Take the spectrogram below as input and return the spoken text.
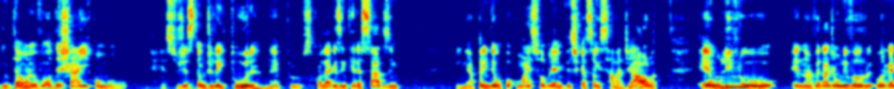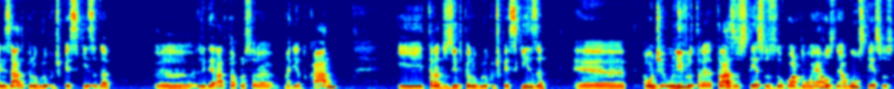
Então, eu vou deixar aí como sugestão de leitura né, para os colegas interessados em em aprender um pouco mais sobre a investigação em sala de aula, é um livro, é, na verdade, é um livro organizado pelo grupo de pesquisa da, uh, liderado pela professora Maria do Carmo e traduzido pelo grupo de pesquisa, é, onde o livro tra traz os textos do Gordon Wells, né, alguns textos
